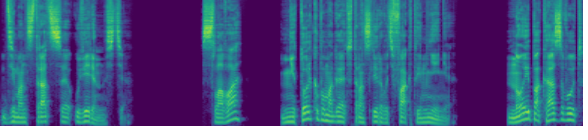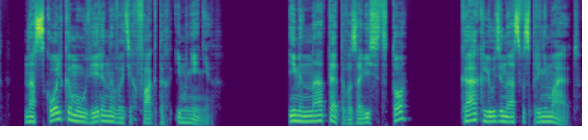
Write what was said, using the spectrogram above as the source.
Демонстрация уверенности. Слова не только помогают транслировать факты и мнения, но и показывают, насколько мы уверены в этих фактах и мнениях. Именно от этого зависит то, как люди нас воспринимают.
